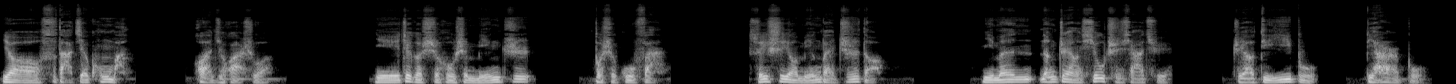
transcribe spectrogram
要四大皆空嘛，换句话说，你这个时候是明知，不是故犯，随时要明白知道。你们能这样修持下去，只要第一步、第二步、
